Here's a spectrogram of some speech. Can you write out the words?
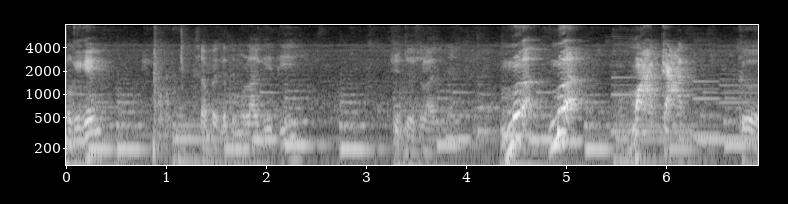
Oke, geng. Sampai ketemu lagi di video selanjutnya. Mak, mak, makan ke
